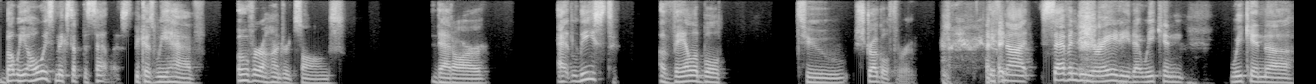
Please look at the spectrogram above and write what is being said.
But we always mixed up the set list because we have over a hundred songs that are at least available to struggle through. if not 70 or 80 that we can we can uh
